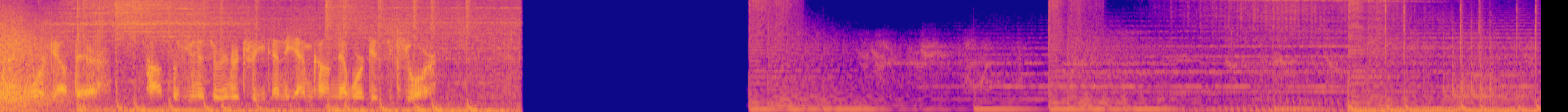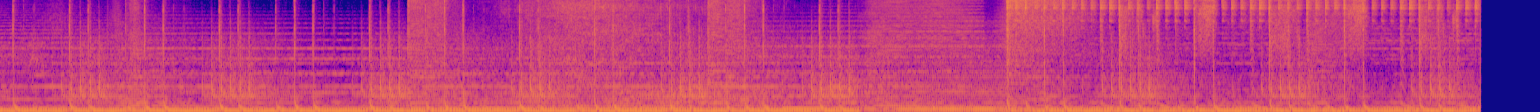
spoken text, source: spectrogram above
Nice work out there. Hostile units are in retreat and the MCOM network is secure.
